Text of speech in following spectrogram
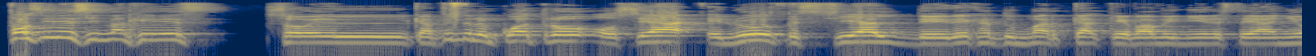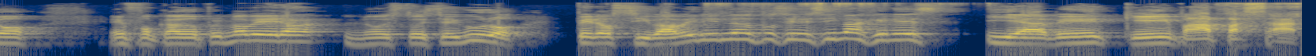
Posibles imágenes sobre el capítulo 4, o sea, el nuevo especial de Deja tu marca que va a venir este año enfocado primavera, no estoy seguro, pero si va a venir las posibles imágenes y a ver qué va a pasar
